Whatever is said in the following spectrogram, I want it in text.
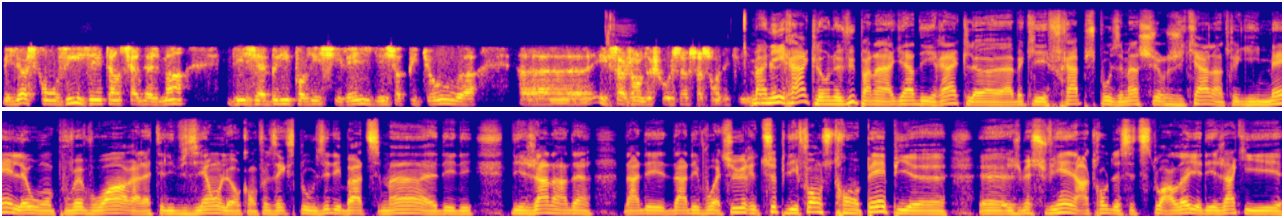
Mais lorsqu'on vise intentionnellement des abris pour les civils, des hôpitaux, euh, et ce genre de choses-là, ce sont des crimes. Mais en Irak, on a vu pendant la guerre d'Irak, avec les frappes supposément chirurgicales, entre guillemets, où on pouvait voir à la télévision qu'on faisait exploser des bâtiments, euh, des, gens dans, des, dans des voitures et tout ça. Puis des fois, on se trompait. Puis euh, je me souviens, entre autres, de cette histoire-là. Il y a des gens qui,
